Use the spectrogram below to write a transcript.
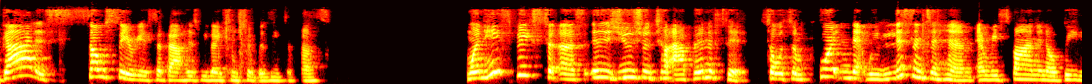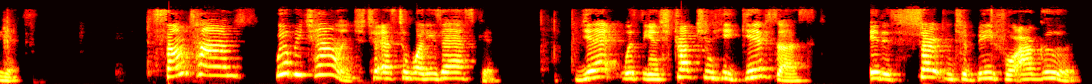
God is so serious about his relationship with each of us. When he speaks to us, it is usually to our benefit. So it's important that we listen to him and respond in obedience. Sometimes we'll be challenged as to what he's asking. Yet, with the instruction he gives us, it is certain to be for our good.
